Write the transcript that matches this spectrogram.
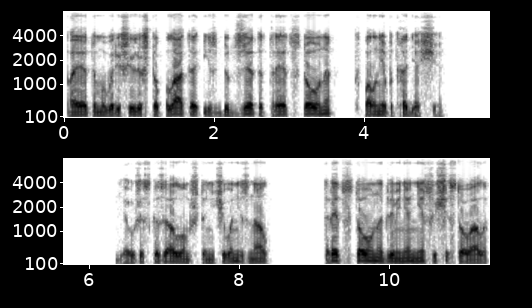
Поэтому вы решили, что плата из бюджета Тредстоуна — вполне подходящее. Я уже сказал вам, что ничего не знал. Тредстоуна для меня не существовало.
